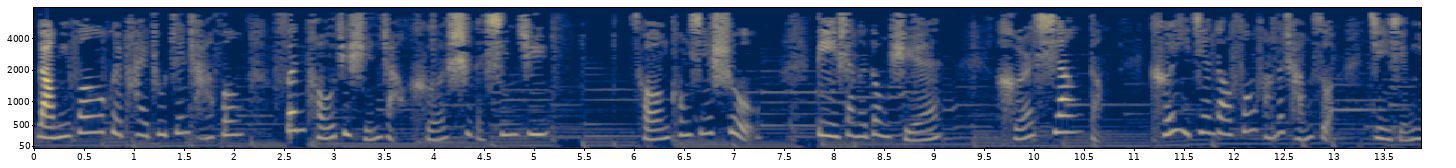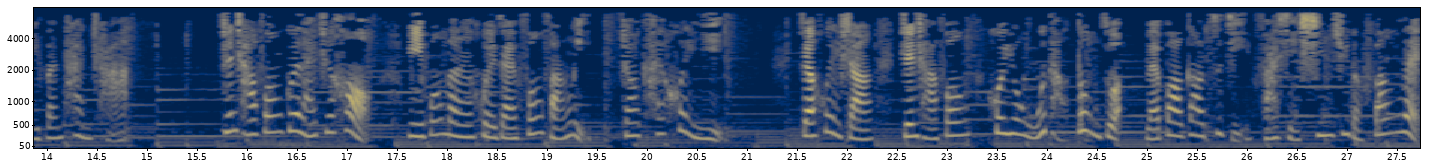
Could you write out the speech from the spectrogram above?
老蜜蜂会派出侦察蜂分头去寻找合适的新居。从空心树、地上的洞穴、荷箱等可以见到蜂房的场所进行一番探查。侦察蜂归来之后，蜜蜂们会在蜂房里召开会议，在会上，侦察蜂会用舞蹈动作来报告自己发现新居的方位，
